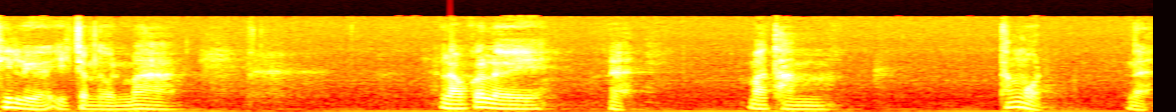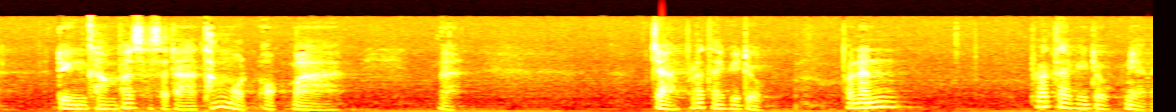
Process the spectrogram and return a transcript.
ที่เหลืออีกจำนวนมาก เราก็เลย มาทำทั้งหมดนะดึงคำพระศาสดาทั้งหมดออกมานะจากพระไตรปิฎกเพราะนั้นพระไตรปิฎกเนี่ย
